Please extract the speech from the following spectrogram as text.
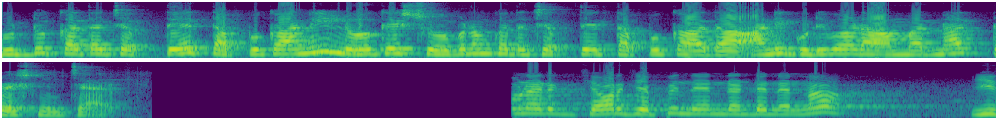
గుడ్డు కథ చెప్తే తప్పు కానీ లోకేష్ శోభనం కథ చెప్తే తప్పు కాదా అని గుడివాడ అమర్నాథ్ ప్రశ్నించారు. చివరి చెప్పింది ఏంటంటే నిన్న ఈ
